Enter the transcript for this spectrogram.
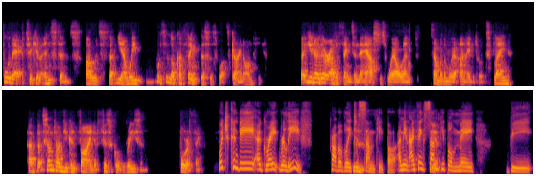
for that particular instance, I would say, you know, we, we said, look, I think this is what's going on here. But, you know, there are other things in the house as well, and some of them we're unable to explain. Uh, but sometimes you can find a physical reason for a thing. Which can be a great relief, probably to mm. some people. I mean, I think some yeah. people may be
